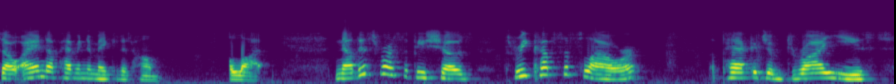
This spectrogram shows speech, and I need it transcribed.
So I end up having to make it at home. A lot. Now this recipe shows three cups of flour, a package of dry yeast.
